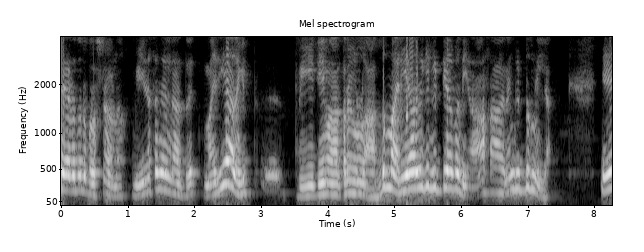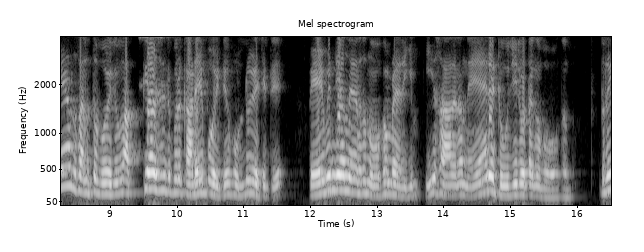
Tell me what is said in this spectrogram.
നേരിടുന്ന ഒരു പ്രശ്നമാണ്. ബി എസ് എൻ എല്ലിനകത്ത് മര്യാദയ്ക്ക് ത്രീ ജി മാത്രമേ ഉള്ളൂ. അത് മര്യാദയ്ക്ക് കിട്ടിയാൽ മതി. ആ സാധനം കിട്ടുന്നില്ല. ഏത് സ്ഥലത്ത് പോയിട്ട് അത്യാവശ്യത്തിന് ഇപ്പോൾ ഒരു കടയിൽ പോയിട്ട് ഫുഡ് കഴിച്ചിട്ട് പേയ്മെന്റ് ചെയ്യാൻ നേരത്ത് നോക്കുമ്പോഴായിരിക്കും ഈ സാധനം നേരെ ടു ജിയിലോട്ട് അങ്ങ് പോകുന്നത്. ത്രീ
